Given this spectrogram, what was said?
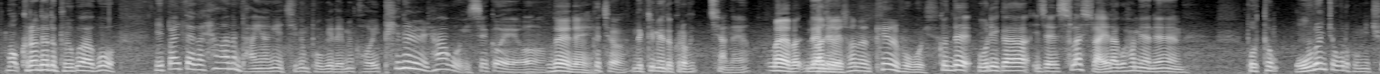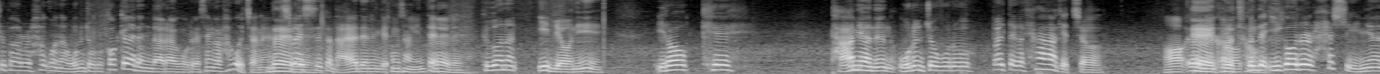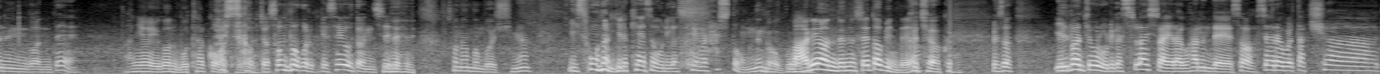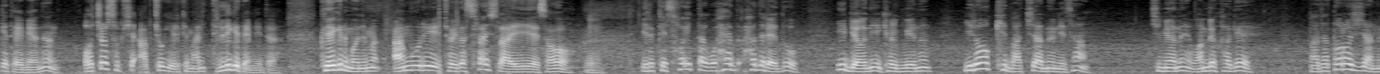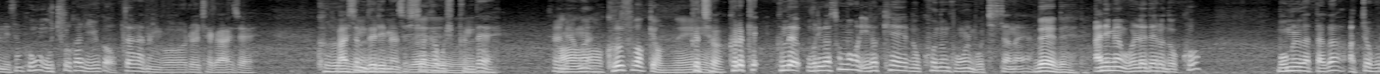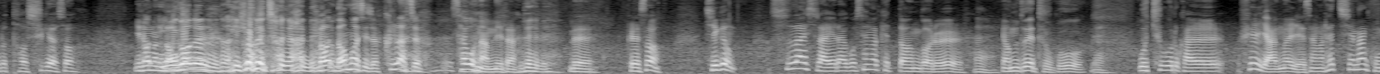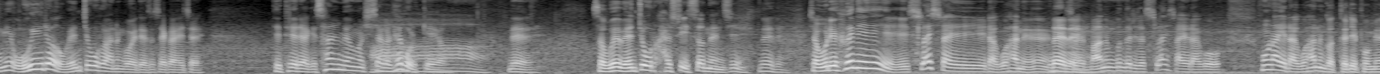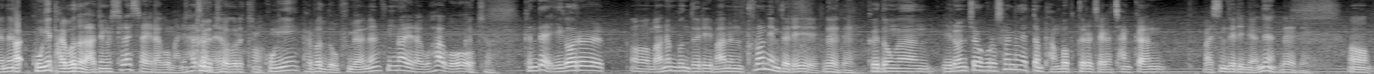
어, 그런데도 불구하고 이 빨대가 향하는 방향이 지금 보게 되면 거의 핀을 향하고 있을 거예요. 네네. 그렇죠. 느낌에도 그렇지 않아요? 네, 마- 네네. 맞아요. 저는 핀을 보고 있어요. 근데 우리가 이제 슬라이스 라이라고 하면은 보통 오른쪽으로 공이 출발을 하거나 오른쪽으로 꺾여야 된다라고 우리가 생각을 하고 있잖아요. 네네. 슬라이스가 나야 되는 게 정상인데 네네. 그거는 이 면이 이렇게 닿으면은 오른쪽으로 빨대가 향하겠죠. 아, 예, 그러면, 그렇죠. 어, 근데 이거를 할 수 있냐는 건데 아니요, 이건 못할 것 같아요. 할 수가 없죠. 손목을 그렇게 세우든지 네네. 손 한번 보여주시면 이 손을 이렇게 해서 우리가 스윙을 할 수도 없는 거고 말이 안 되는 셋업인데요. 그렇죠. 그- 그래서 일반적으로 우리가 슬라이스 라이라고 하는 데에서 셋업을 딱 취하게 되면은 어쩔 수 없이 앞쪽이 이렇게 많이 들리게 됩니다. 그 얘기는 뭐냐면 아무리 저희가 슬라이스 라이에서 예. 이렇게 서 있다고 하- 하더라도 이 면이 결국에는 이렇게 맞지 않는 이상 지면에 완벽하게 맞아 떨어지지 않는 이상 공은 우측으로 갈 이유가 없다라는 거를 제가 이제 그러네요. 말씀드리면서 시작하고 네네네. 싶은데 설명을 아, 그럴 수밖에 없네. 그렇죠. 그렇게 근데 우리가 손목을 이렇게 놓고는 공을 못 치잖아요. 네 네. 아니면 원래대로 놓고 몸을 갖다가 앞쪽으로 더 숙여서 이러면 아, 넘어- 이거는 이거는 전혀 안 네. 너, 넘어지죠. 큰일 나죠. 사고 납니다. 네 네. 네. 그래서 지금 슬라이스 라이라고 생각했던 거를 네. 염두에 두고 네. 우측으로 갈 휠 양을 예상을 했지만 공이 오히려 왼쪽으로 가는 거에 대해서 제가 이제 디테일하게 설명을 시작을 해볼게요. 아, 네. 그래서 왜 왼쪽으로 갈 수 있었는지 네네. 자, 우리 흔히 이 슬라이스 라이라고 하는 네네. 이제 많은 분들이 이제 슬라이스 라이라고 훅라이라고 하는 것들이 보면은 아, 공이 발보다 낮은 걸 슬라이스 라이라고 많이 하잖아요. 그렇죠, 그렇죠. 어, 공이 발보다 높으면은 훅라이라고 하고 그렇죠. 근데 이거를 어, 많은 분들이 많은 프로님들이 네네. 그동안 이론적으로 설명했던 방법들을 제가 잠깐 말씀드리면은 네네. 어,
